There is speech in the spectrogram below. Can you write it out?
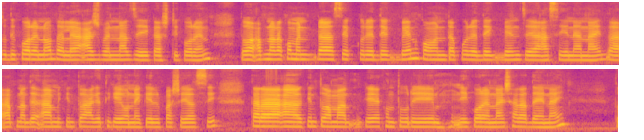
যদি করেনও, তাহলে আসবেন না যে এই কাজটি করেন। তো আপনারা কমেন্টটা চেক করে দেখবেন, কমেন্টটা পড়ে দেখবেন যে আছি না নাই। আপনাদের, আমি কিন্তু আগে থেকে অনেকের পাশে আছি। তারা কিন্তু আমাকে এখন তো ই করে নাই সারা দেয় নাই। তো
